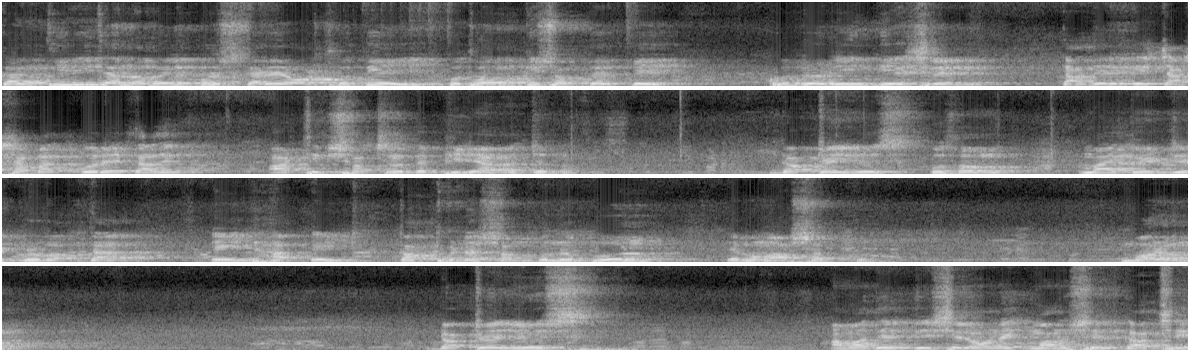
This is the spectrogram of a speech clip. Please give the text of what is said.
কারণ তিনি তার নোবেল পুরস্কারের অর্থ দিয়েই প্রথম কৃষকদেরকে ক্ষুদ্র ঋণ দিয়েছিলেন। তাদেরকে চাষাবাদ করে তাদের আর্থিক সচ্ছলতা ফিরে আনার জন্য। ডক্টর ইউস প্রথম মাইক্রোইটের প্রবক্তা, এই এই তথ্যটা সম্পূর্ণ ভুল এবং অসত্য। বরং ডক্টর ইউস আমাদের দেশের অনেক মানুষের কাছে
